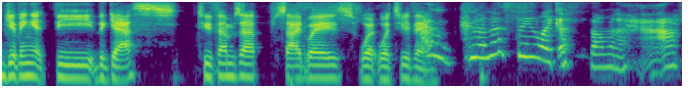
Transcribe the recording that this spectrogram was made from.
giving it the the guess, two thumbs up, sideways. What what's your thing? I'm gonna say like a thumb and a half.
